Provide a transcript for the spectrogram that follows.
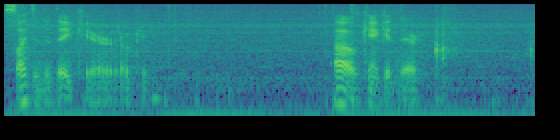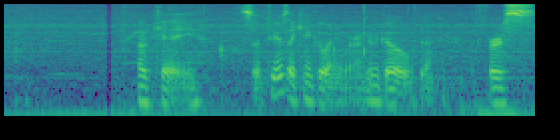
Selected the daycare. Okay. Oh, can't get there. Okay, so it appears I can't go anywhere. I'm gonna go here. first.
